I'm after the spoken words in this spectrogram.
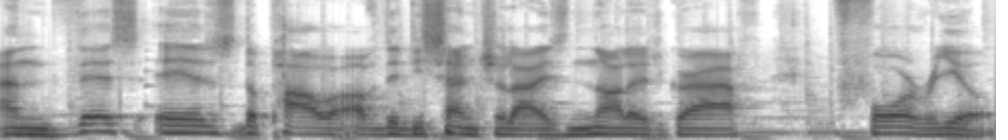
and this is the power of the decentralized knowledge graph for real.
